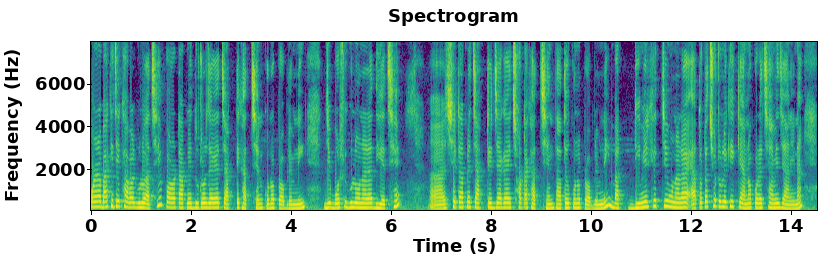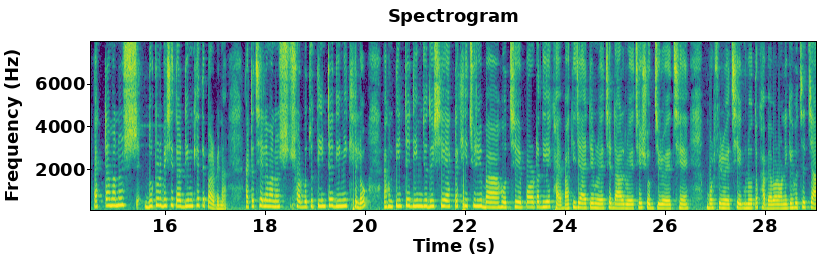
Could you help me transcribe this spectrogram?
ওনারা বাকি যে খাবারগুলো আছে, পরোটা আপনি দুটোর জায়গায় চারটে খাচ্ছেন, কোনো প্রবলেম নেই। যে বরফিগুলো ওনারা দিয়েছে সেটা আপনি চারটের জায়গায় ছটা খাচ্ছেন, তাতেও কোনো প্রবলেম নেই। বাট ডিমের ক্ষেত্রে ওনারা এতটা ছোটো লেগে কেন করেছে আমি জানি না। একটা মানুষ দুটোর বেশি তো আর ডিম খেতে পারবে না। একটা ছেলে মানুষ সর্বোচ্চ তিনটা ডিমই খেলো। এখন তিনটে ডিম যদি সে একটা খিচুড়ি বা হচ্ছে পরোটা দিয়ে খায়, বাকি যে আইটেম রয়েছে, ডাল রয়েছে, সবজি রয়েছে, বরফি রয়েছে, এগুলো তো খাবে। আবার অনেকে হচ্ছে চা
